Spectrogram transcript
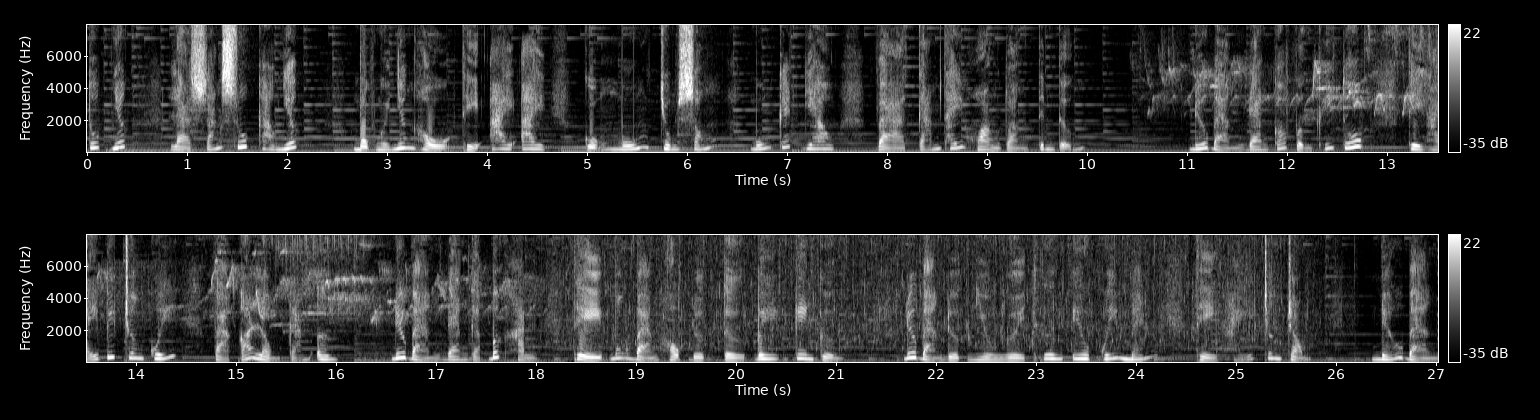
tốt nhất, là sáng suốt cao nhất. Một người nhân hậu thì ai ai cũng muốn chung sống muốn kết giao và cảm thấy hoàn toàn tin tưởng. Nếu bạn đang có vận khí tốt thì hãy biết trân quý và có lòng cảm ơn. Nếu bạn đang gặp bất hạnh thì mong bạn học được từ bi kiên cường. Nếu bạn được nhiều người thương yêu quý mến, thì hãy trân trọng. Nếu bạn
